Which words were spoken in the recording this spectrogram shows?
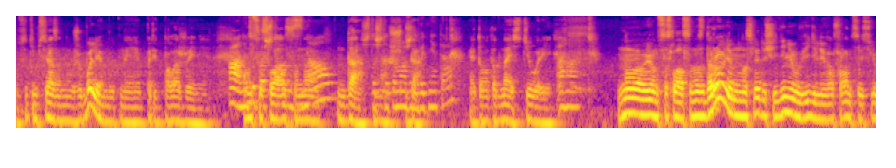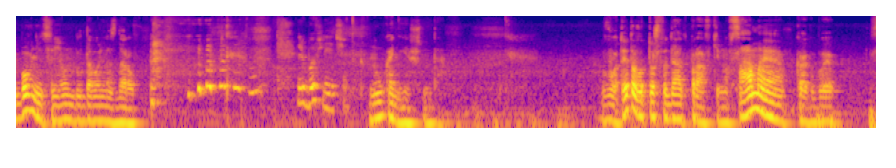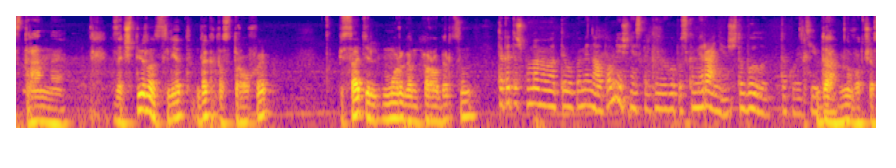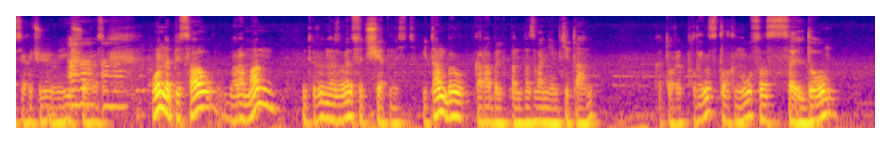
Но с этим связаны уже более мутные предположения. А, ну он типа, что он сослался знал, на... Да, что что-то может да. быть не так. Это вот одна из теорий. Ага. Но и он сослался на здоровье, но на следующий день его увидели во Франции с любовницей, и он был довольно здоров. Любовь лечит. Ну, конечно, да. Вот, это вот то, что до отправки. Но самое, как бы, странное. За 14 лет до катастрофы писатель Морган Робертсон, Так это ж, по-моему, ты упоминал, помнишь, несколькими выпусками ранее, что было такое типа? да, ну вот сейчас я хочу еще Ага, раз. ага. Он написал роман, который называется «Тщетность». И там был корабль под названием «Титан», который плыл, столкнулся со льдом,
